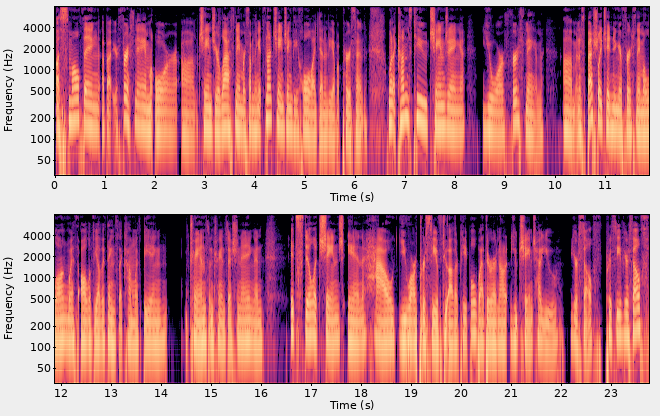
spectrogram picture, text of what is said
a small thing about your first name or um, change your last name or something, it's not changing the whole identity of a person. When it comes to changing your first name, um, and especially changing your first name along with all of the other things that come with being trans and transitioning. And it's still a change in how you are perceived to other people whether or not you change how you yourself perceive yourself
